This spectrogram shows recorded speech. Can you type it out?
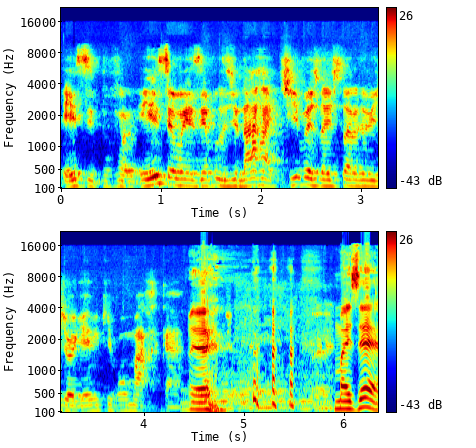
Esse, esse é um exemplo de narrativas da história do videogame que vão marcar. É. Mas é,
